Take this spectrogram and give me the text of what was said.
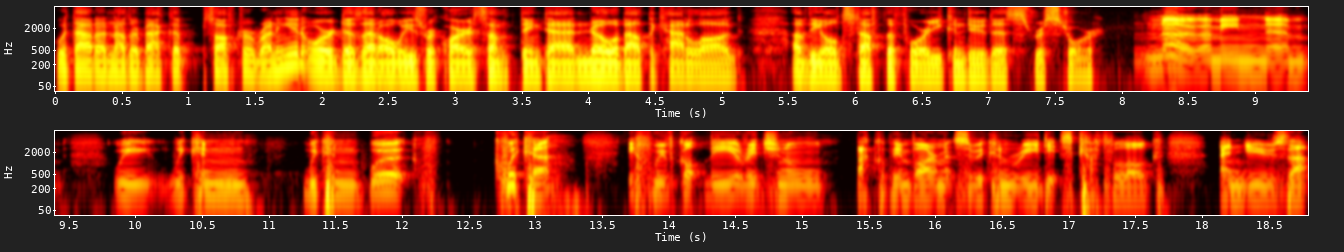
Without another backup software running it, or does that always require something to know about the catalog of the old stuff before you can do this restore? No, I mean um, we we can we can work quicker if we've got the original backup environment, so we can read its catalog and use that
